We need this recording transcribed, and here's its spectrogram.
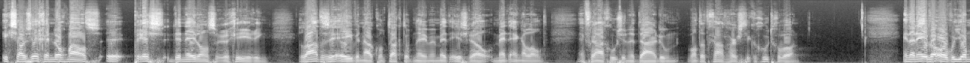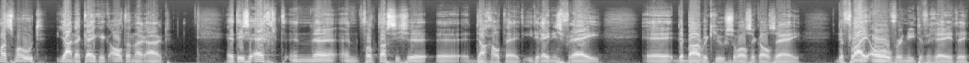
ik zou zeggen nogmaals, eh, pres de Nederlandse regering. Laten ze even nou contact opnemen met Israël, met Engeland en vraag hoe ze het daar doen. Want het gaat hartstikke goed gewoon. En dan even over Yom Ha'atzmaut. Ja, daar kijk ik altijd naar uit. Het is echt een, uh, een fantastische uh, dag altijd. Iedereen is vrij. Uh, de barbecue, zoals ik al zei. De flyover, niet te vergeten.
